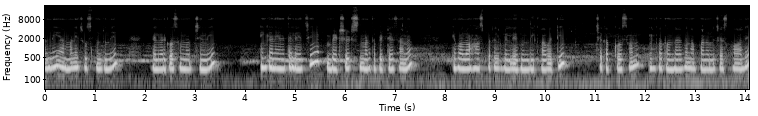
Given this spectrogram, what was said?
అన్నీ అమ్మనే చూసుకుంటుంది. డెలివరీ కోసం వచ్చింది. ఇంకా నేనైతే లేచి బెడ్షీట్స్ మడత పెట్టేశాను. ఇవాళ హాస్పిటల్కి వెళ్ళేది ఉంది కాబట్టి చెకప్ కోసం ఇంకా తొందరగా నా పనులు చేసుకోవాలి.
